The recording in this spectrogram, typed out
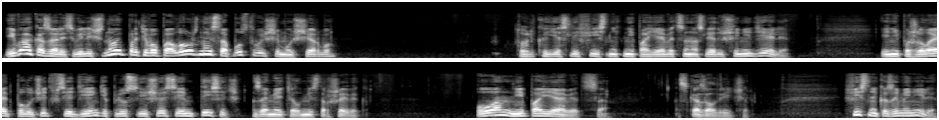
и вы оказались величиной, противоположной сопутствующему ущербу. Только если Фисник не появится на следующей неделе и не пожелает получить все деньги плюс еще семь тысяч, — заметил мистер Шевик. — Он не появится, — сказал Ричард. Фисника заменили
